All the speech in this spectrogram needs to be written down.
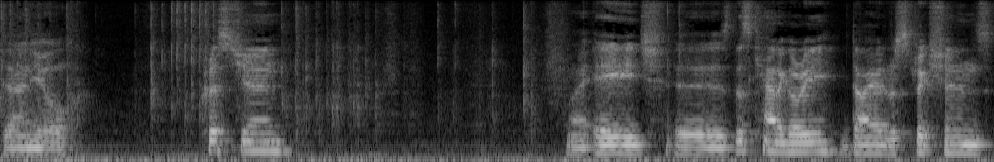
Daniel Christian. My age is this category, diet restrictions,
